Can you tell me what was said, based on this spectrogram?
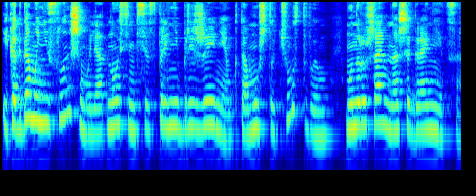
И когда мы не слышим или относимся с пренебрежением к тому, что чувствуем, мы нарушаем наши границы.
